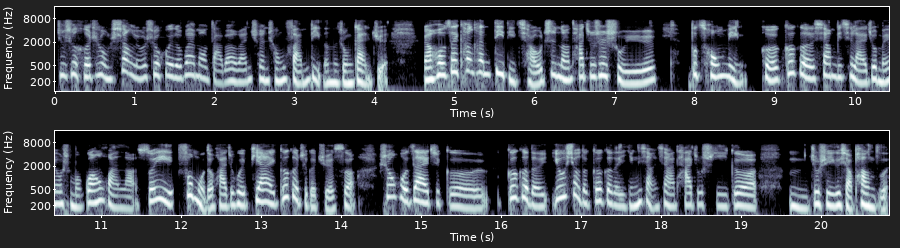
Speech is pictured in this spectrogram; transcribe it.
就是和这种上流社会的外貌打扮完全成反比的那种感觉。然后再看看弟弟乔治呢，他就是属于不聪明，和哥哥相比起来就没有什么光环了。所以父母的话就会偏爱哥哥这个角色，生活在这个哥哥的优秀的哥哥的影响下，他就是一个，嗯，就是一个小胖子。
